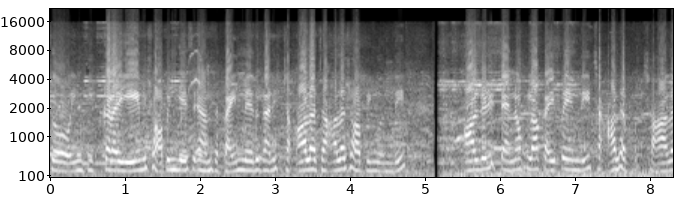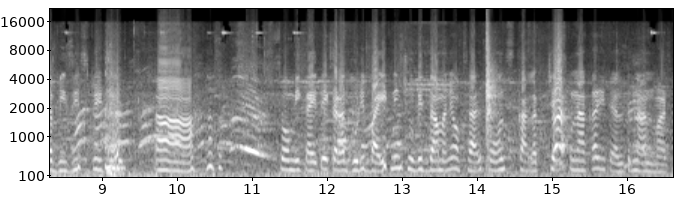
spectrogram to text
సో ఇంక ఇక్కడ ఏమి షాపింగ్ చేసే అంత టైం లేదు కానీ చాలా చాలా షాపింగ్ ఉంది. ఆల్రెడీ టెన్ ఓ క్లాక్ అయిపోయింది. చాలా చాలా బిజీ స్ట్రీట్. సో మీకైతే ఇక్కడ గుడి బయట నుంచి చూపిద్దామని ఒకసారి ఫోన్స్ కలెక్ట్ చేసుకున్నాక ఇటు వెళ్తున్నా అనమాట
